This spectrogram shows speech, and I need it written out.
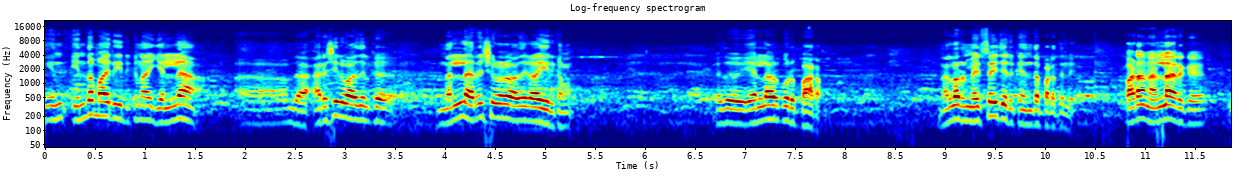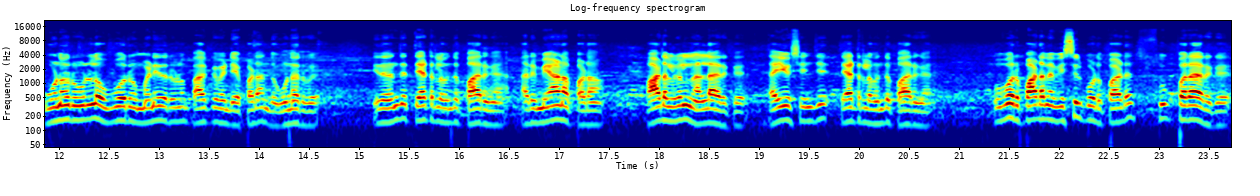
இந்த- இந்த மாதிரி இருக்குன்னா எல்லாம் அந்த அரசியல்வாதிகளுக்கு நல்ல அரசியல்வாதிகளாக இருக்கணும் இது எல்லாருக்கும் ஒரு பாடம். நல்ல ஒரு மெசேஜ் இருக்குது இந்த படத்தில். படம் நல்லா இருக்குது உணர்வு உள்ள ஒவ்வொரு மனிதர்களும் பார்க்க வேண்டிய படம் அந்த உணர்வு. இது வந்து தேட்டரில் வந்து பாருங்கள் அருமையான படம். பாடல்கள் நல்லா இருக்குது தயவு செஞ்சு தேட்டரில் வந்து பாருங்கள் ஒவ்வொரு பாடலும் விசில் போடு பாடு சூப்பராக இருக்குது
